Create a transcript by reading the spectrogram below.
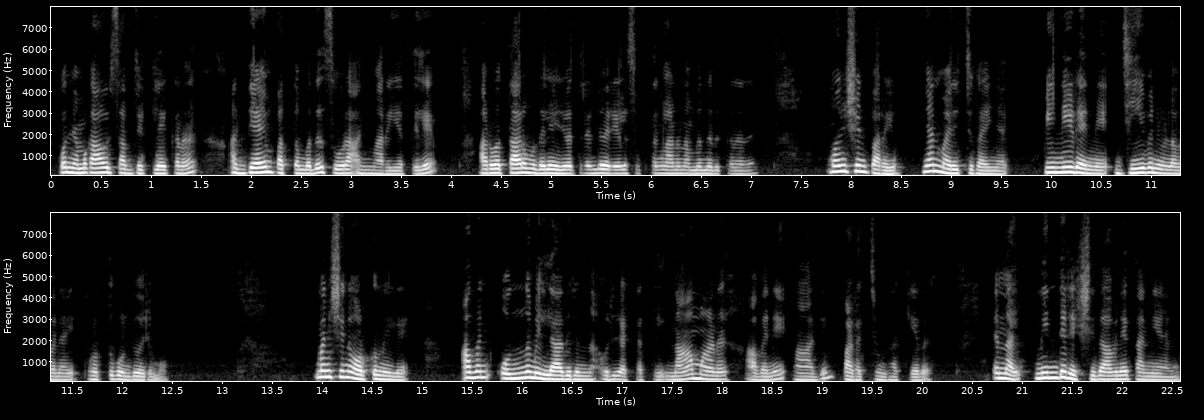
അപ്പോൾ നമുക്ക് ആ ഒരു സബ്ജക്റ്റിലേക്കാണ് അധ്യായം പത്തൊമ്പത് സൂറ അൻമറിയത്തിലെ അറുപത്താറ് മുതൽ എഴുപത്തിരണ്ട് വരെയുള്ള സൂക്തങ്ങളാണ് നമ്മൾ എടുക്കുന്നത്. മനുഷ്യൻ പറയും ഞാൻ മരിച്ചു കഴിഞ്ഞാൽ പിന്നീട് എന്നെ ജീവനുള്ളവനായി പുറത്തു കൊണ്ടുവരുമോ? മനുഷ്യൻ ഓർക്കുന്നില്ലേ? അവൻ ഒന്നുമില്ലാതിരുന്ന ഒരു ഘട്ടത്തിൽ നാം ആണ് അവനെ ആദ്യം പടച്ചുണ്ടാക്കിയത്. എന്നാൽ നിന്റെ രക്ഷിതാവിനെ തന്നെയാണ്.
